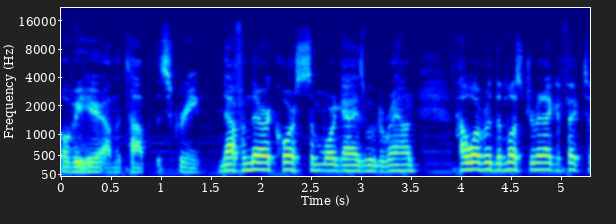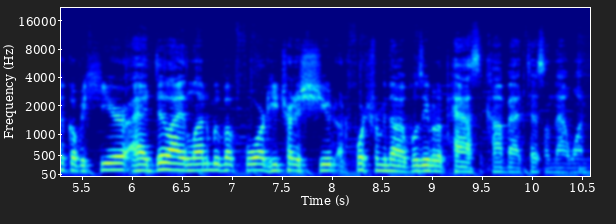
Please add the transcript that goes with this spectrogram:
over here on the top of the screen. Now from there, of course, some more guys moved around However, the most dramatic effect took over here. I had Deadeye and Lund move up forward. He tried to shoot. Unfortunately, though, I was able to pass the combat test on that one,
